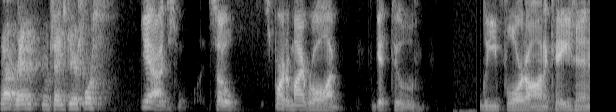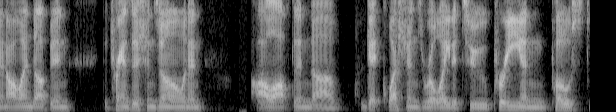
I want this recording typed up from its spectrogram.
All right, Brandon, you want to change gears for us? Yeah, I just so it's part of my role. I get to leave Florida on occasion, and I'll end up in the transition zone, and I'll often uh, get questions related to pre and post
